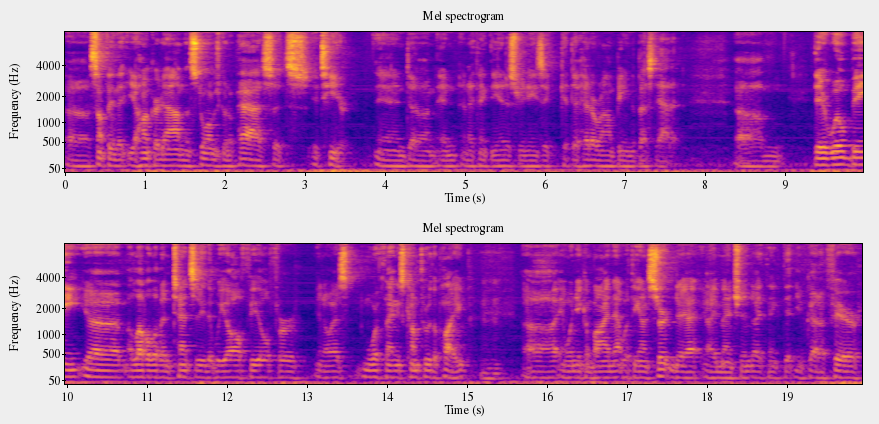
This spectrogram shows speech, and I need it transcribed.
uh, something that you hunker down, the storm's going to pass. It's it's here and, um, and and I think the industry needs to get their head around being the best at it. Um, there will be uh, a level of intensity that we all feel for you know as more things come through the pipe, mm-hmm. uh, and when you combine that with the uncertainty I, I, mentioned, I think that you've got a fair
